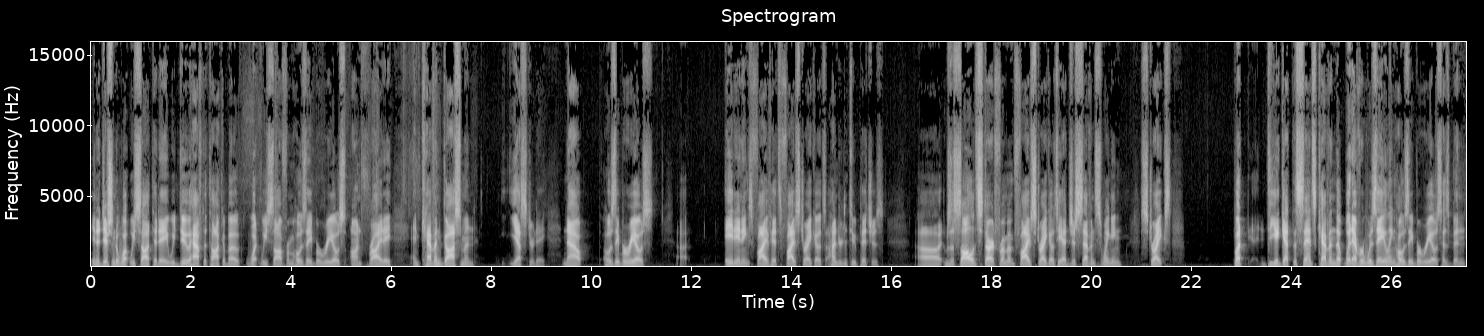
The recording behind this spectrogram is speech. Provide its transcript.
in addition to what we saw today, we do have to talk about what we saw from Jose Berrios on Friday and Kevin Gausman yesterday. Now, Jose Berrios, uh, eight innings, five hits, five strikeouts, 102 pitches. Uh, it was a solid start from him. Five strikeouts. He had just seven swinging strikes. But do you get the sense, Kevin, that whatever was ailing Jose Berrios has been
